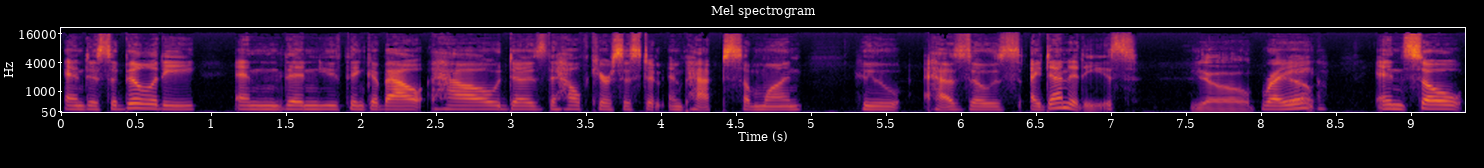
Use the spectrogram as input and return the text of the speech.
and disability and then you think about how does the healthcare system impact someone who has those identities. Yo. Right? And so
